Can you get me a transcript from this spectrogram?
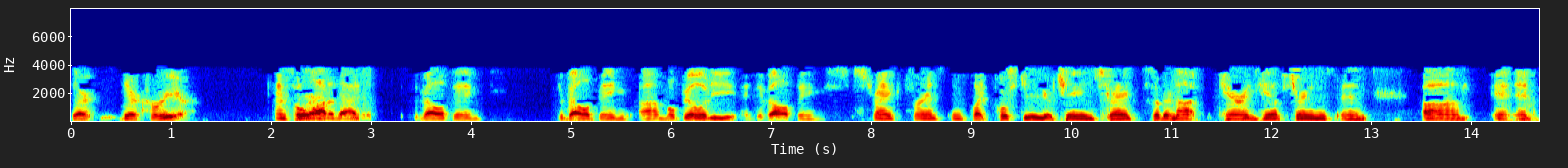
their their career? And so a lot of that is developing developing uh, mobility and developing strength, for instance, like posterior chain strength, so they're not tearing hamstrings and um, and, and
